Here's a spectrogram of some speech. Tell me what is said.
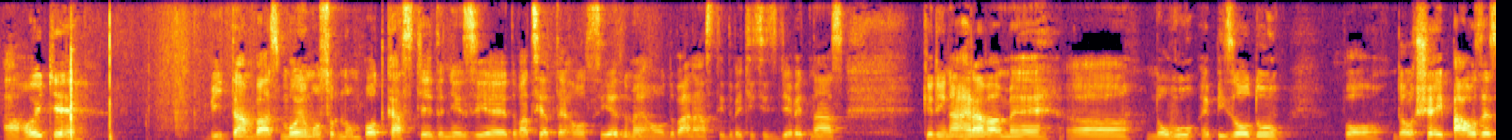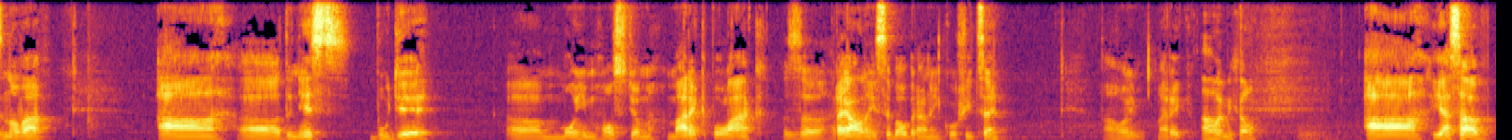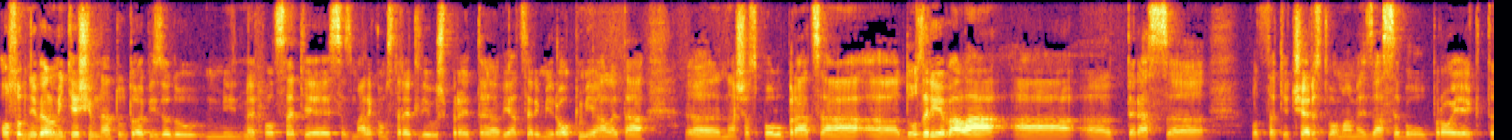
Ahojte, vítam vás v mojom osobnom podcaste. Dnes je 27.12.2019, kedy nahrávame uh, novú epizódu po dlhšej pauze znova. A uh, dnes bude uh, mojim hostom Marek Polák z reálnej sebaobrany Košice. Ahoj, Marek. Ahoj, Michal. A ja sa osobne veľmi teším na túto epizódu. My sme v podstate sa s Marekom stretli už pred eh, viacerými rokmi, ale tá e, naša spolupráca e, dozrievala a teraz v podstate čerstvo máme za sebou projekt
